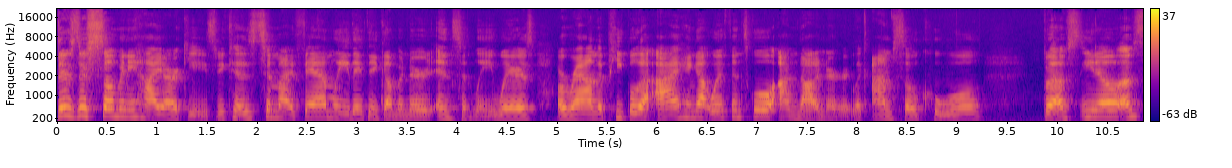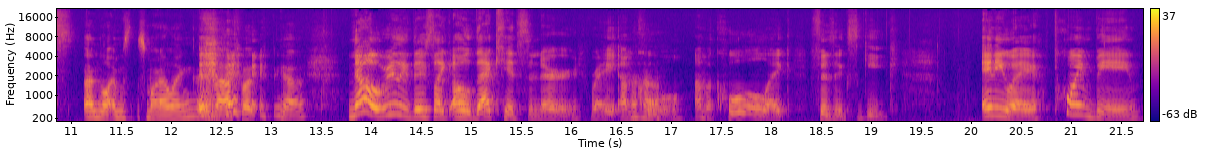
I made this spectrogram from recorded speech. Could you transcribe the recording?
there's there's so many hierarchies because to my family they think I'm a nerd instantly, whereas around the people that I hang out with in school, I'm not a nerd. Like I'm so cool, but I'm you know I'm I'm I'm smiling at that, but yeah. no, really, there's like, oh, that kid's a nerd, right? I'm Uh-huh. cool. I'm a cool, like, physics geek. Anyway, point being,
